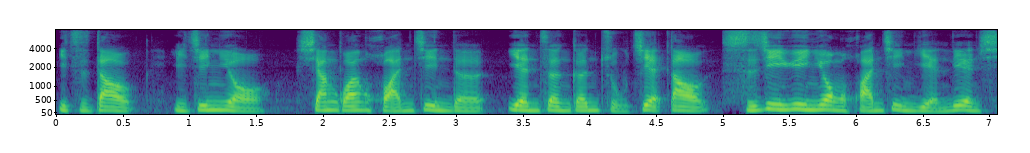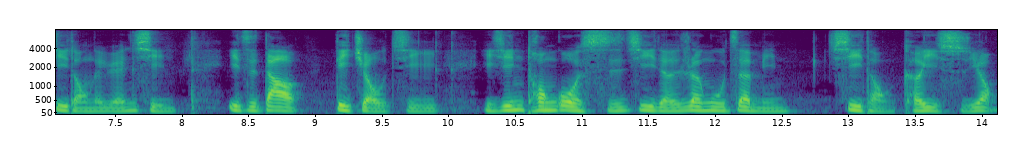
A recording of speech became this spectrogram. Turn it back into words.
一直到已经有相关环境的验证跟组件，到实际运用环境演练系统的原型，一直到第九级已经通过实际的任务证明系统可以使用。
